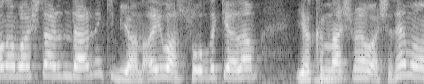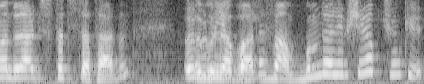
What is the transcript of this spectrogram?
ona başlardın derdin ki bir an ayvah soldaki adam yakınlaşmaya başladı. Hemen ona döner bir statis atardın. Öbürünü Öbürüne yapardın boş. falan. Bunda öyle bir şey yok çünkü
